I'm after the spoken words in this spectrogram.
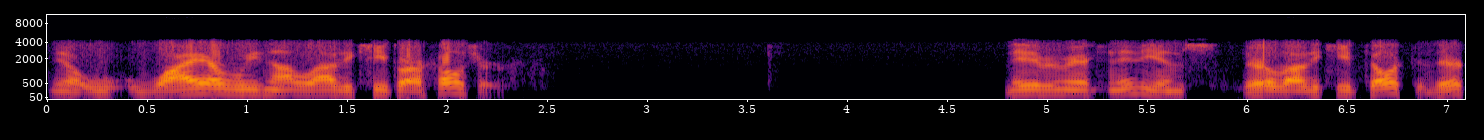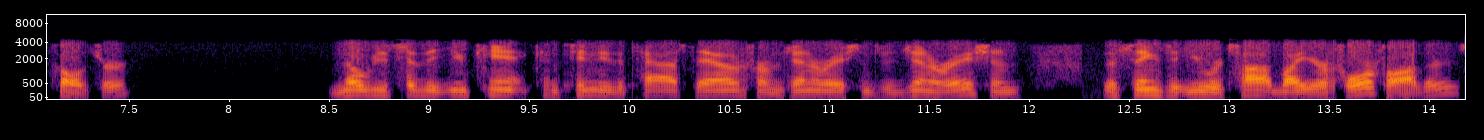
You know, why are we not allowed to keep our culture? Native American Indians, they're allowed to keep their culture. Nobody said that you can't continue to pass down from generation to generation the things that you were taught by your forefathers.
